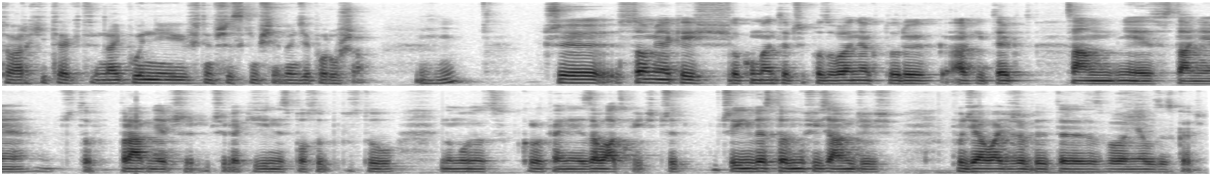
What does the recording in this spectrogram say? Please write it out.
to architekt najpłynniej w tym wszystkim się będzie poruszał. Mhm. Czy są jakieś dokumenty czy pozwolenia, których architekt sam nie jest w stanie czy to prawnie, czy, czy w jakiś inny sposób po prostu, no mówiąc kolokwialnie, załatwić? Czy, czy inwestor musi sam gdzieś podziałać, żeby te zezwolenia uzyskać?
